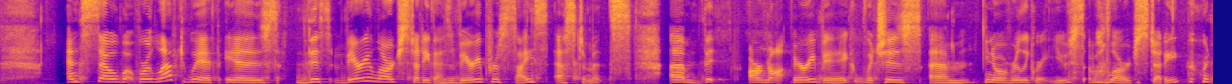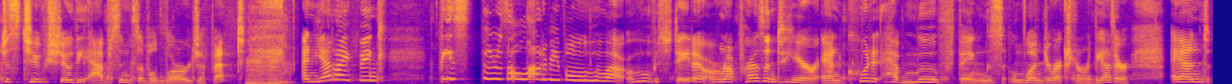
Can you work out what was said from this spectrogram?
and so what we're left with is this very large study that has very precise estimates um, that are not very big, which is um, you know a really great use of a large study, which is to show the absence of a large effect. And yet, I think these there's a lot of people who are, whose data are not present here and could have moved things one direction or the other. And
